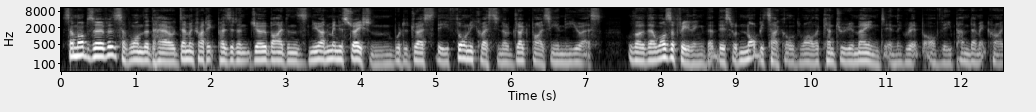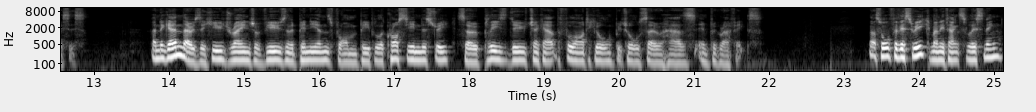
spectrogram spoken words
Some observers have wondered how Democratic President Joe Biden's new administration would address the thorny question of drug pricing in the US, although there was a feeling that this would not be tackled while the country remained in the grip of the pandemic crisis. And again, there is a huge range of views and opinions from people across the industry, so please do check out the full article, which also has infographics. That's all for this week. Many thanks for listening.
